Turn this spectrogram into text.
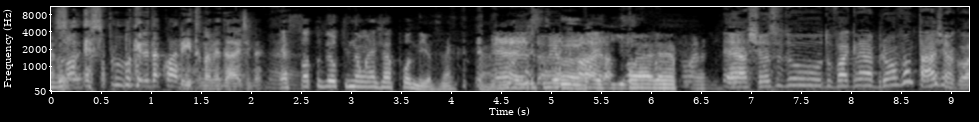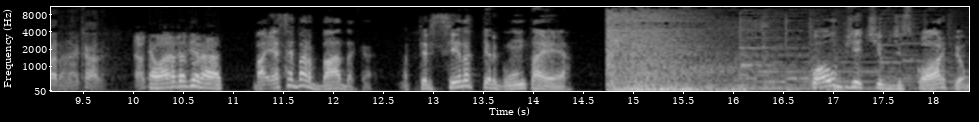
é só, é só pra não querer dar 40, na verdade, né? é só tu ver o que não é japonês, né? cara? É, isso falar. Olha, né? É a chance do, do Wagner abrir uma vantagem agora, né, cara? É a hora da virada. Essa é barbada, cara. A terceira pergunta é: Qual o objetivo de Scorpion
